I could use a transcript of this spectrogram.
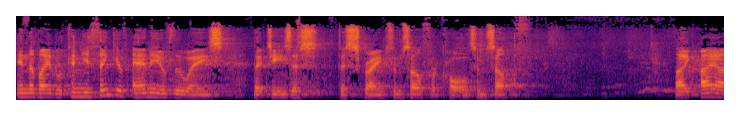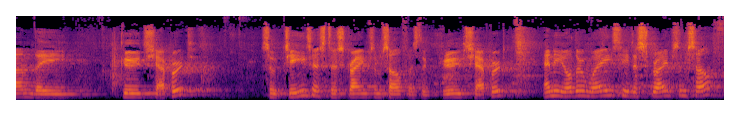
in the Bible. Can you think of any of the ways that Jesus describes himself or calls himself? Like, I am the good shepherd. So Jesus describes himself as the good shepherd. Any other ways he describes himself?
